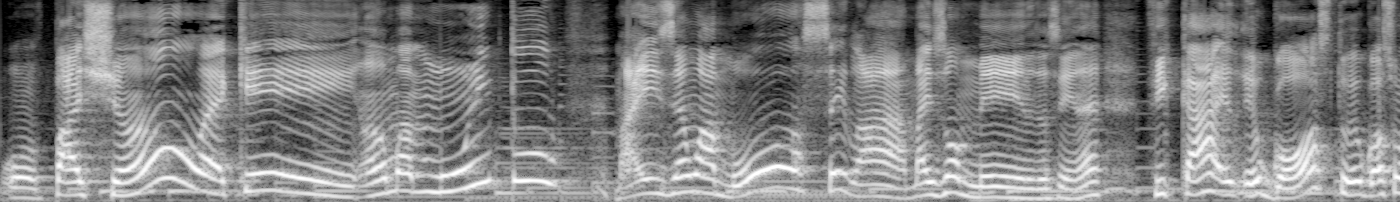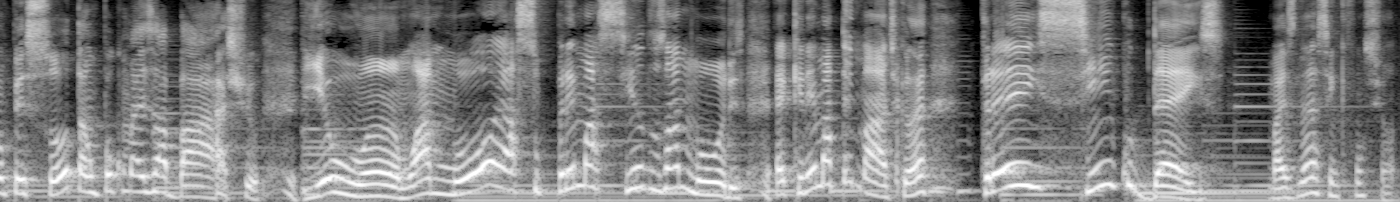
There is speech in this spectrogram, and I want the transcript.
O paixão é quem ama muito, mas é um amor, sei lá, mais ou menos assim, né? ficar. Eu, eu, gosto, eu gosto de uma pessoa tá um pouco mais abaixo. E eu amo. Amor é a supremacia dos amores. É que nem matemática, né? 3, 5, 10. Mas não é assim que funciona.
